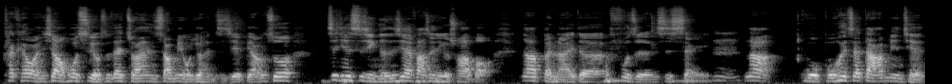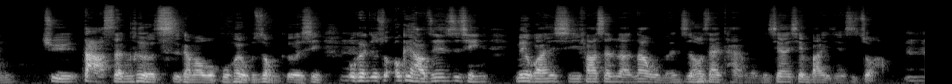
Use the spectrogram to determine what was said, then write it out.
开开玩笑，或是有时候在专案上面，我就很直接。比方说这件事情可能现在发生一个 trouble，那本来的负责人是谁？嗯那我不会在大家面前去大声呵斥干嘛？我不会，我不是这种个性。嗯我可能就说 OK，好，这件事情没有关系，发生了，那我们之后再谈。我们现在先把以前事做好，嗯嗯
